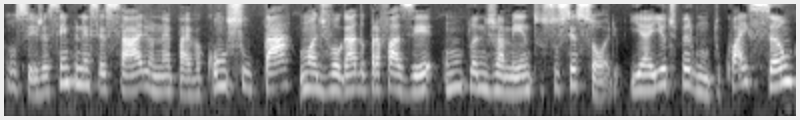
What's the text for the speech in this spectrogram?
Ou seja, é sempre necessário, né, Paiva, consultar um advogado para fazer um planejamento sucessório. E aí eu te pergunto, quais são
